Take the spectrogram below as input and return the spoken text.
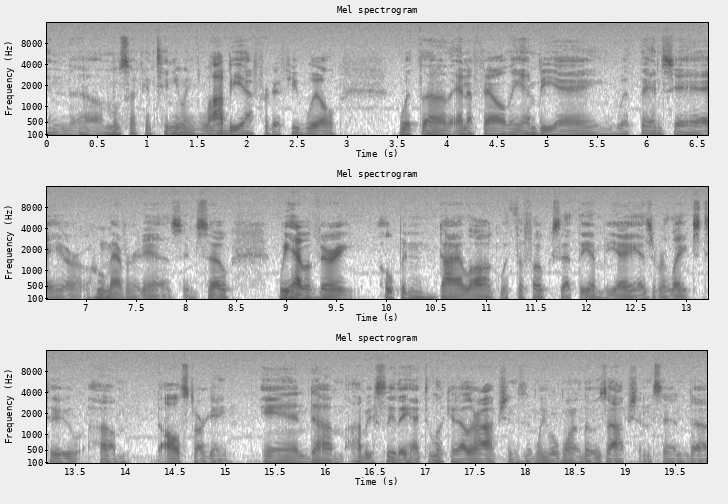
and uh, almost a continuing lobby effort, if you will, with uh, the NFL, the NBA, with the NCAA, or whomever it is. And so we have a very open dialogue with the folks at the NBA as it relates to um, the All Star game and um, obviously they had to look at other options, and we were one of those options. And uh,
